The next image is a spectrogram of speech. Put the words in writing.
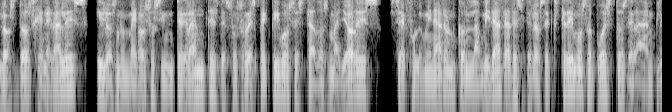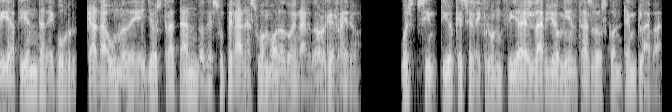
Los dos generales, y los numerosos integrantes de sus respectivos estados mayores, se fulminaron con la mirada desde los extremos opuestos de la amplia tienda de Gur, cada uno de ellos tratando de superar a su homólogo en ardor guerrero. West sintió que se le fruncía el labio mientras los contemplaba.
